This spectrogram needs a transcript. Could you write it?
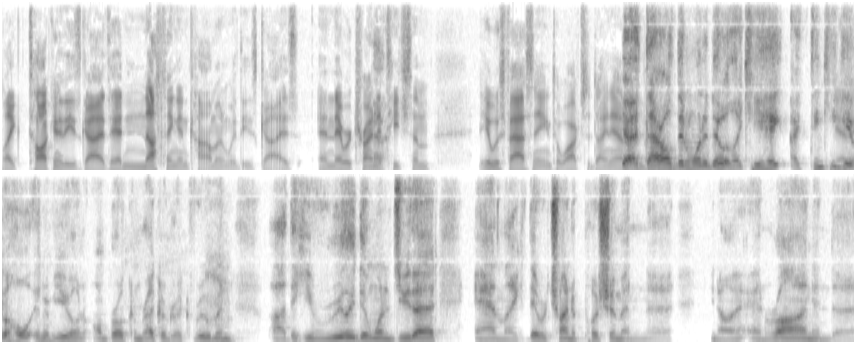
like talking to these guys. They had nothing in common with these guys, and they were trying to teach them. It was fascinating to watch the dynamic. Yeah, Darryl didn't want to do it. Like he, hate, I think he Yeah. gave a whole interview on, on Broken Record, Rick Rubin, uh, that he really didn't want to do that, and like they were trying to push him and uh, you know and run and uh,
